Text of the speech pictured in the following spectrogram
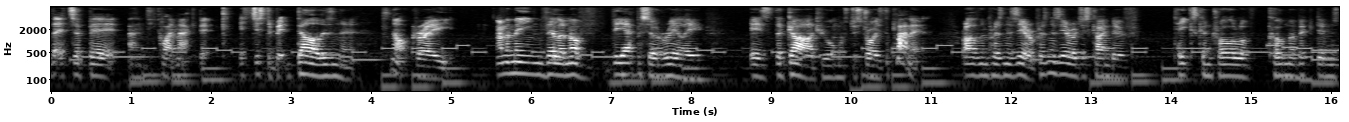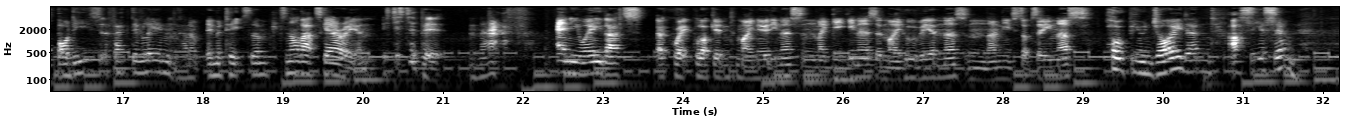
that it's a bit anticlimactic. It's just a bit dull, isn't it? It's not great. And the main villain of the episode, really, is the guard who almost destroys the planet rather than Prisoner Zero. Prisoner Zero just kind of takes control of coma victims' bodies effectively and hmm. kind of imitates them. It's not that scary and it's just a bit naff. Anyway, that's a quick look into my nerdiness and my geekiness and my Whovianness and I need to stop saying this. Hope you enjoyed and I'll see you soon.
